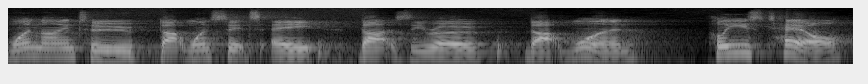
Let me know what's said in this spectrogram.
192.168.0.1, please tell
